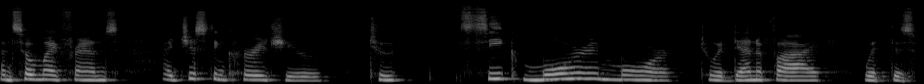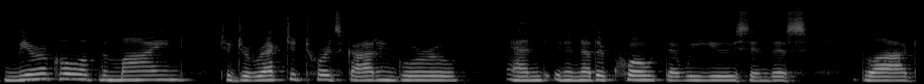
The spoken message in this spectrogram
And so, my friends, I just encourage you to seek more and more to identify with this miracle of the mind, to direct it towards God and Guru. And in another quote that we use in this blog,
